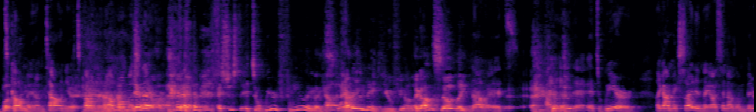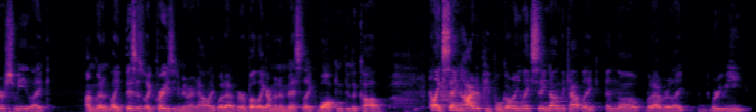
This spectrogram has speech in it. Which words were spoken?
But It's coming. like, I'm telling you, it's coming. I'm almost there. it's just it's a weird feeling. Like how, how does it make you feel? Oh, like I'm so like No, it's I hate it. It's weird. Like I'm excited. and Like I was saying, I was on bittersweet. Like I'm gonna like this is like crazy to me right now. Like whatever, but like I'm gonna miss like walking through the cub. And like saying hi to people, going like sitting down the cat like in the whatever like where you eat,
